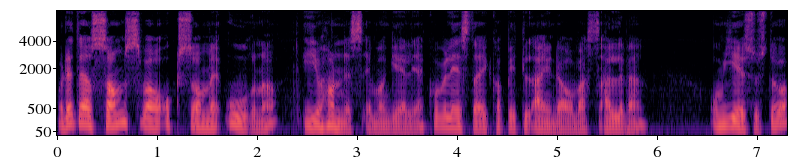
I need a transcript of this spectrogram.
Og dette her samsvarer også med ordene i Johannesevangeliet, hvor vi leser i kapittel 1 der, vers 11, om Jesus da,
